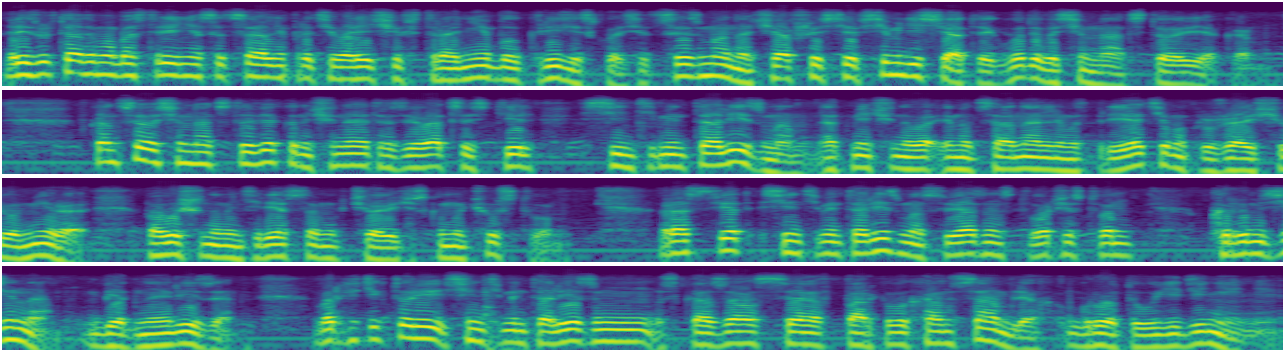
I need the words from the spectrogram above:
Результатом обострения социальных противоречий в стране был кризис классицизма, начавшийся в 70-е годы XVIII века. В конце XVIII века начинает развиваться стиль сентиментализма, отмеченного эмоциональным восприятием окружающего мира, повышенным интересом к человеческому чувству. Расцвет сентиментализма связан с творчеством Крымзина, «Бедная Лиза». В архитектуре сентиментализм сказался в парковых ансамблях «Гроты уединения»,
